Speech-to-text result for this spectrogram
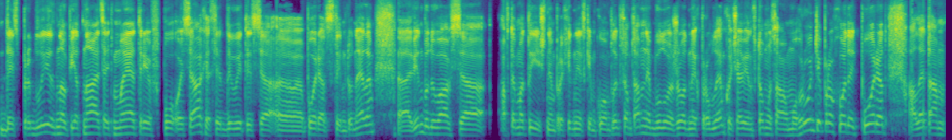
Десь приблизно 15 метрів по осях, якщо дивитися е, поряд з тим тунелем, Він будувався автоматичним прохідницьким комплексом. Там не було жодних проблем, хоча він в тому самому ґрунті проходить поряд, але там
